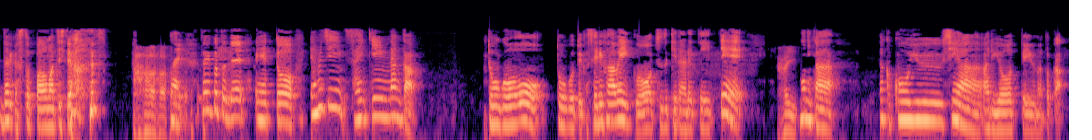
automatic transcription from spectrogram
誰かストッパーお待ちしてます。は はい。ということで、えっ、と、矢野ち最近なんか、統合を、統合というかセルフアウェイクを続けられていて、はい。何か、なんかこういうシェアあるよっていうのとか。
